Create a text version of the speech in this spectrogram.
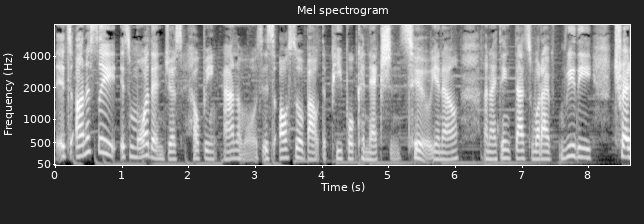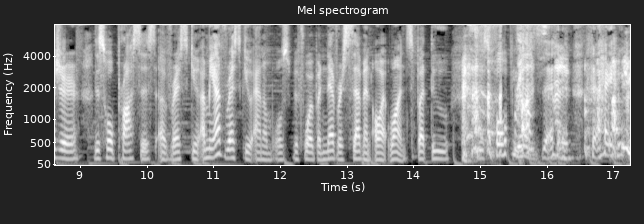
It's honestly, it's more than just helping animals. It's also about the people connections too, you know? And I think that's what I've really treasure this whole process of rescue. I mean, I've rescued animals before, but never seven all at once. But through this whole process, I'm You're-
